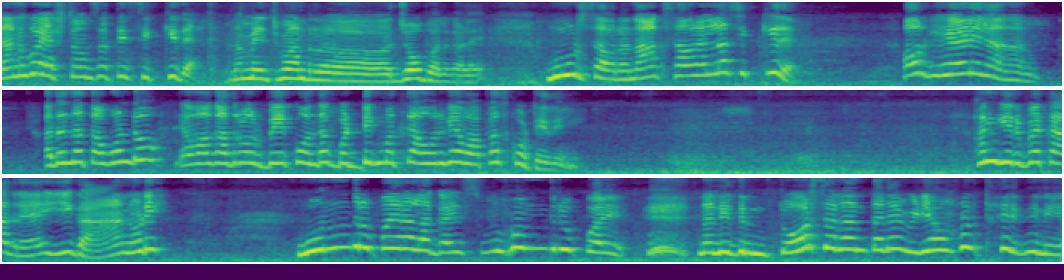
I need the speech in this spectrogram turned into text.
ನನಗೂ ಎಷ್ಟೊಂದು ಸತಿ ಸಿಕ್ಕಿದೆ. ನಮ್ಮ ಯಜಮಾನ್ರ ಜೋಬಲ್ಗಳೇ ಮೂರು ಸಾವಿರ, ನಾಲ್ಕು ಸಾವಿರ ಎಲ್ಲ ಸಿಕ್ಕಿದೆ. ಅವ್ರಿಗೆ ಹೇಳಿಲ್ಲ ನಾನು. ಅದನ್ನು ತಗೊಂಡು ಯಾವಾಗಾದರೂ ಅವ್ರು ಬೇಕು ಅಂದಾಗ ಬಡ್ಡಿಗೆ ಮತ್ತೆ ಅವ್ರಿಗೆ ವಾಪಸ್ ಕೊಟ್ಟಿದ್ದೀನಿ. ಹಂಗಿರ್ಬೇಕಾದ್ರೆ ಈಗ ನೋಡಿ, ಒಂದು ರೂಪಾಯಿ ಇರಲ್ಲ ಗೈಸ್ ಒಂದು ರೂಪಾಯಿ. ನಾನು ಇದನ್ನ ತೋರಿಸಲ್ಲ ಅಂತಲೇ ವಿಡಿಯೋ ಮಾಡ್ತಾ ಇದ್ದೀನಿ.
